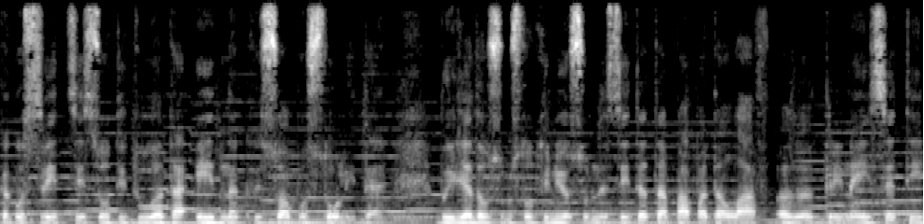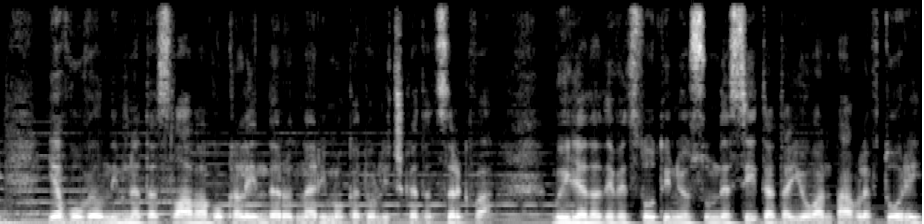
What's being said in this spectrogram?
како светци со титулата еднакви со апостолите. Во 1880-та папата Лав 13 ја вовел нивната слава во календарот на Римокатоличката црква. Во 1980-та Јован Павле II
